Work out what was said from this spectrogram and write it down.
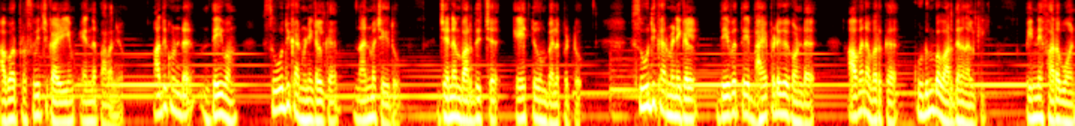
അവർ പ്രസവിച്ചു കഴിയും എന്ന് പറഞ്ഞു. അതുകൊണ്ട് ദൈവം സൂതികർമ്മിണികൾക്ക് നന്മ ചെയ്തു. ജനം വർദ്ധിച്ച് ഏറ്റവും ബലപ്പെട്ടു. സൂതികർമ്മിണികൾ ദൈവത്തെ ഭയപ്പെടുക കൊണ്ട് അവനവർക്ക് കുടുംബവർദ്ധന നൽകി. പിന്നെ ഫറവോൻ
